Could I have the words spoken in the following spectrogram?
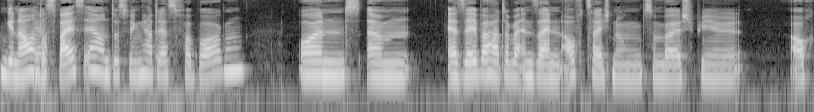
Genau, und ja. das weiß er und deswegen hat er es verborgen. Und ähm, er selber hat aber in seinen Aufzeichnungen zum Beispiel auch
